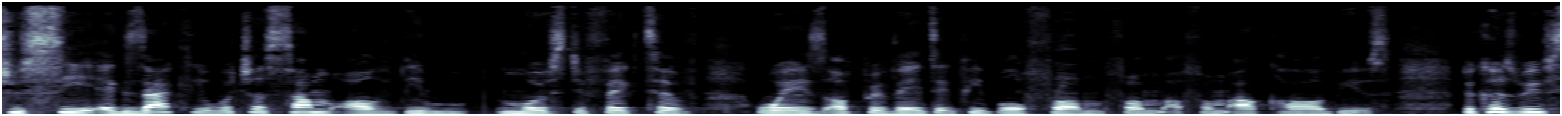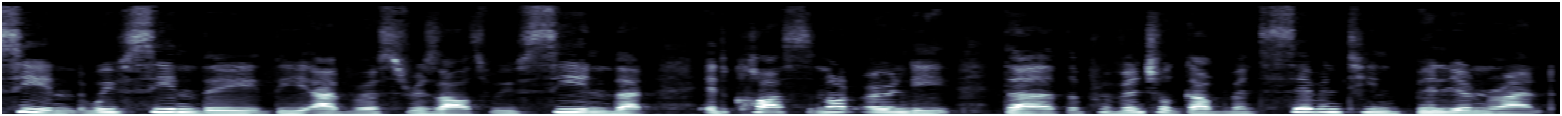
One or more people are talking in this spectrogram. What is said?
to see exactly which are some of the most effective ways of preventing people from from from alcohol abuse. Because we've seen we've seen the the adverse results. We've seen that it costs not only the the provincial government 17 billion rand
